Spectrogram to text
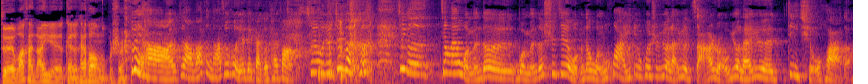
对，瓦肯达也改革开放了，不是？对啊，对啊，瓦肯达最后也得改革开放。所以我觉得这个 这个将来我们的我们的世界，我们的文化一定会是越来越杂糅，越来越地球化的。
